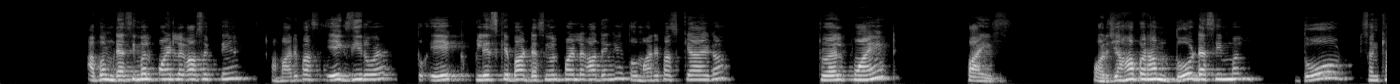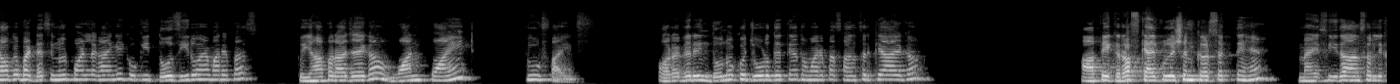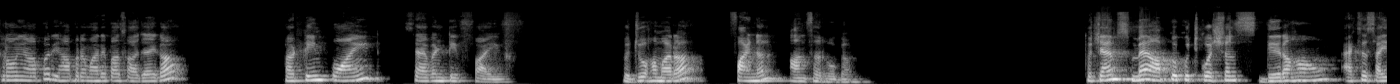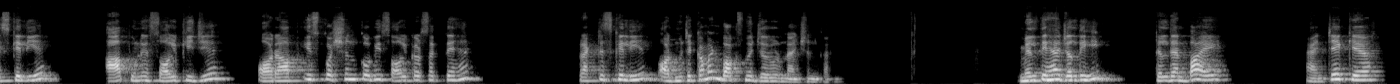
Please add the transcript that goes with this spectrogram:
अब हम डेसिमल पॉइंट लगा सकते हैं, हमारे पास एक ज़ीरो है तो एक प्लेस के बाद डेसिमल पॉइंट लगा देंगे तो हमारे पास क्या आएगा? ट्वेल्व पॉइंट फाइव और यहाँ पर हम दो डेसिमल दो संख्याओं के बाद डेसिमल पॉइंट लगाएँगे, क्योंकि दो ज़ीरो है हमारे पास तो यहाँ पर आ जाएगा वन पॉइंट टू फाइव और अगर इन दोनों को जोड़ देते हैं तो हमारे पास आंसर क्या आएगा? आप एक रफ कैलकुलेशन कर सकते हैं। मैं सीधा आंसर लिख रहा हूँ यहाँ पर। यहाँ पर हमारे पास आ जाएगा थर्टीन पॉइंट सेवेंटी फाइव तो जो हमारा फाइनल आंसर होगा। तो चैम्स मैं आपको कुछ क्वेश्चंस दे रहा हूँ एक्सरसाइज के लिए। आप उन्हें सॉल्व कीजिए और आप इस क्वेश्चन को भी सॉल्व कर सकते हैं प्रैक्टिस के लिए। और मुझे कमेंट बॉक्स में ज़रूर मेंशन करें। मिलते हैं जल्दी ही। Till then bye and take care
